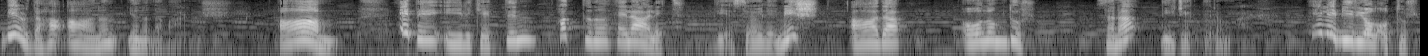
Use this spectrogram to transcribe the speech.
bir daha ağanın yanına varmış. Ağam, epey iyilik ettin, hakkını helal et diye söylemiş. Ağa da, oğlum dur, sana diyeceklerim var. Hele bir yol otur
